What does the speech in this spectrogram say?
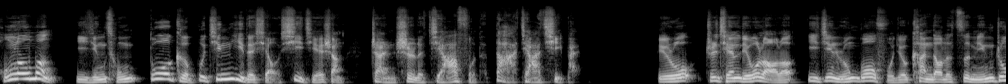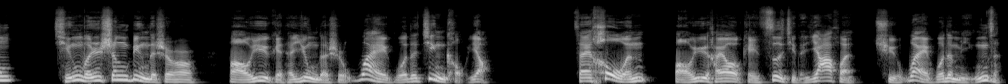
红楼梦》已经从多个不经意的小细节上展示了贾府的大家气派，比如之前刘姥姥一进荣国府就看到了自鸣钟，晴雯生病的时候，宝玉给她用的是外国的进口药，在后文，宝玉还要给自己的丫鬟取外国的名字，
